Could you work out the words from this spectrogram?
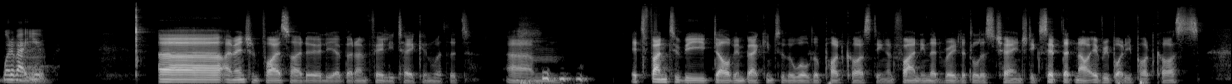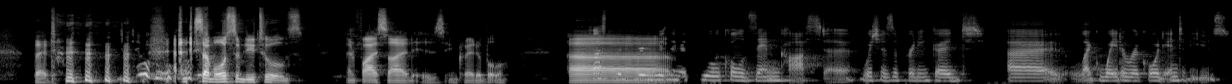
What about you? Uh, I mentioned Fireside earlier, but I'm fairly taken with it. Um, it's fun to be delving back into the world of podcasting and finding that very little has changed, except that now everybody podcasts. But and some awesome new tools, and Fireside is incredible. Plus, we're uh, using a tool called Zencastr, which is a pretty good uh, like way to record interviews.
